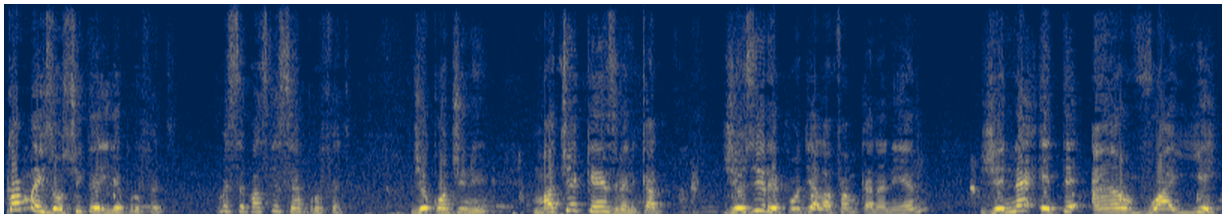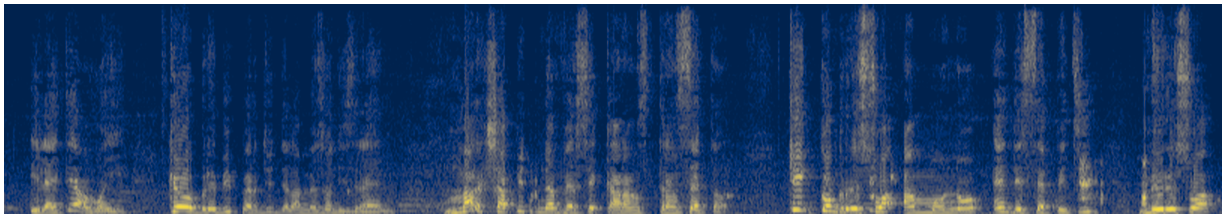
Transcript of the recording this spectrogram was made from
Comment ils ont su qu'il est prophète? Mais c'est parce que c'est un prophète. Je continue. Matthieu 15, 24. Jésus répondit à la femme cananéenne, je n'ai été envoyé, il a été envoyé, que aux brebis perdues de la maison d'Israël. Marc chapitre 9, verset 40, 37. Quiconque reçoit en mon nom un de ses petits, me reçoit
